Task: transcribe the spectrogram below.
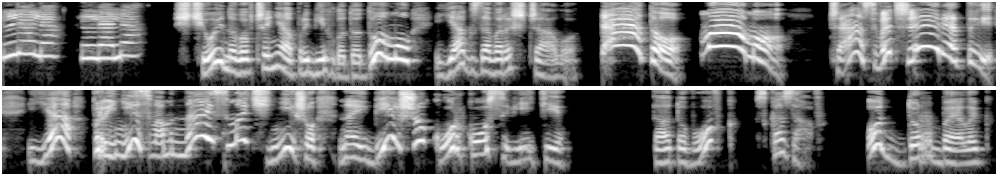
ля-ля-ля-ля. Щойно вовченя прибігло додому, як заверещало. Тато, мамо, час вечеряти. Я приніс вам найсмачнішу, найбільшу курку у світі. Тато вовк сказав От дурбелик,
